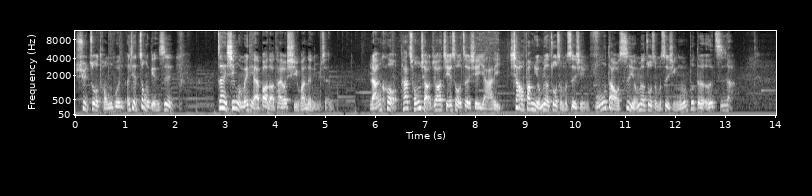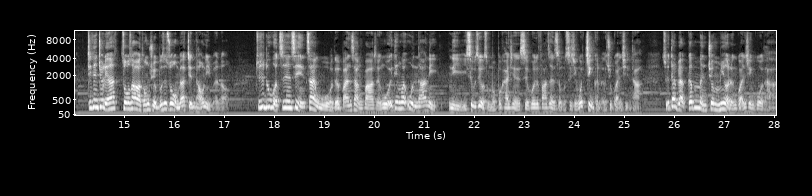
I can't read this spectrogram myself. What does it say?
去做同婚，而且重点是在新闻媒体还报道他有喜欢的女生，然后他从小就要接受这些压力，校方有没有做什么事情，辅导室有没有做什么事情，我们不得而知啊。今天就连他周遭的同学，不是说我们要检讨你们哦，就是如果这件事情在我的班上发生，我一定会问他，你你是不是有什么不开心的事，或者发生什么事情，会尽可能去关心他。所以代表根本就没有人关心过他，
